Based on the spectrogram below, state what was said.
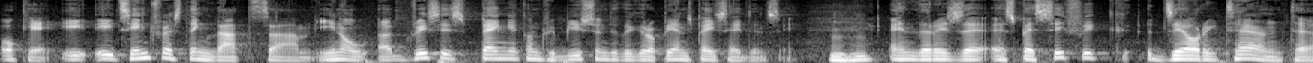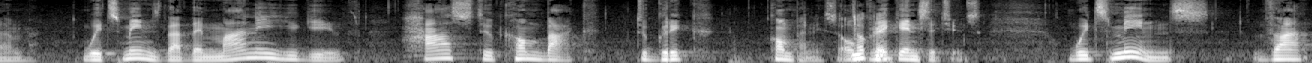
okay, it, it's interesting that, um, you know, uh, Greece is paying a contribution to the European Space Agency. And there is a, a specific geo-return term, which means that the money you give has to come back to Greek companies or Okay. Greek institutes, which means that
